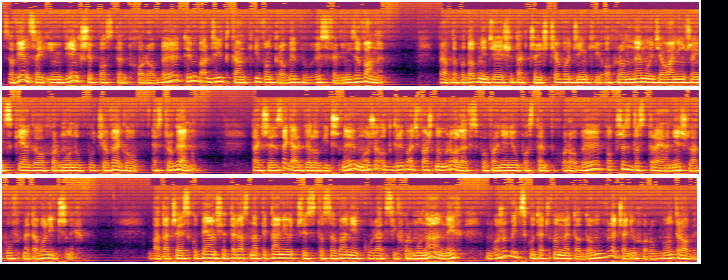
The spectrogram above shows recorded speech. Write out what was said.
Co więcej, im większy postęp choroby, tym bardziej tkanki wątroby były sfeminizowane. Prawdopodobnie dzieje się tak częściowo dzięki ochronnemu działaniu żeńskiego hormonu płciowego estrogenu. Także zegar biologiczny może odgrywać ważną rolę w spowalnianiu postępu choroby poprzez dostrajanie szlaków metabolicznych. Badacze skupiają się teraz na pytaniu, czy stosowanie kuracji hormonalnych może być skuteczną metodą w leczeniu chorób wątroby.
